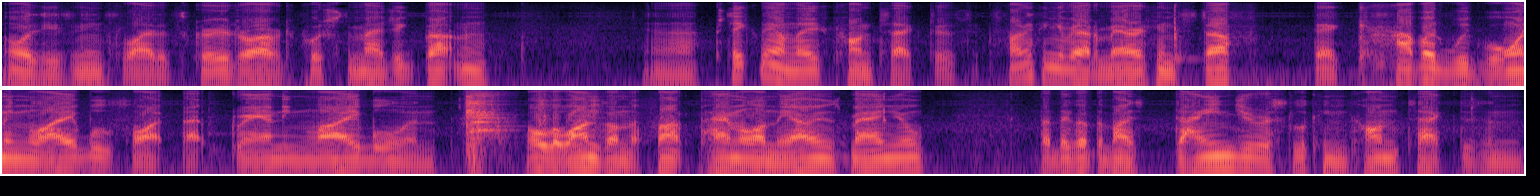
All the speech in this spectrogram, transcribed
always use an insulated screwdriver to push the magic button. Uh, particularly on these contactors. It's funny thing about American stuff, they're covered with warning labels like that grounding label and all the ones on the front panel on the owner's manual but they've got the most dangerous looking contactors and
